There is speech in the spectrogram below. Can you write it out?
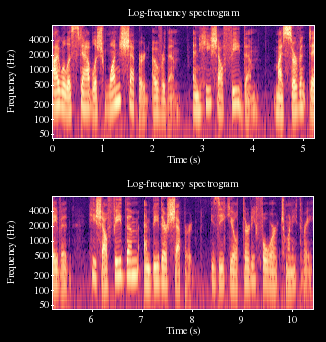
I will establish one shepherd over them, and he shall feed them, my servant David. He shall feed them and be their shepherd. Ezekiel 34:23.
